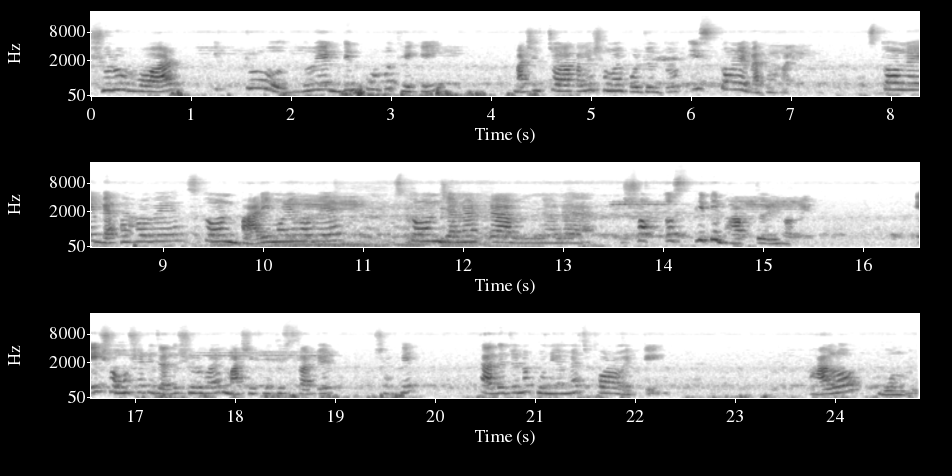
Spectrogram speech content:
শুরু হওয়ার একটু দু একদিন পূর্ব থেকেই মাসিক চলাকালীন সময় পর্যন্ত স্তনে ব্যথা হয়। স্তনে ব্যথা হবে, স্তন ভারী মনে হবে, স্তন যেন একটা মানে শক্ত স্থিতি ভাব তৈরি হবে। এই সমস্যাটি যাদের শুরু হয় মাসিক ঋতুস্রাবের সাথে, তাদের জন্য পুনিয়াম ম্যাচ পরম একটি ভালো বন্ধু।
